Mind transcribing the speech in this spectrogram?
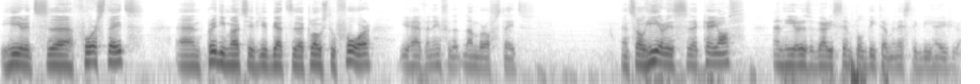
Here it's uh, four states. And pretty much if you get uh, close to four, you have an infinite number of states. And so here is uh, chaos, and here is a very simple deterministic behavior.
